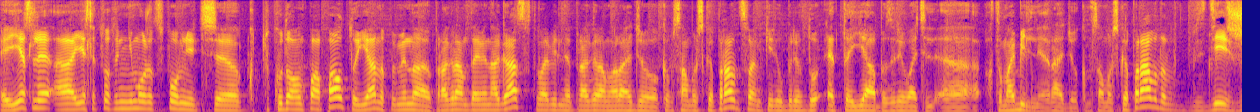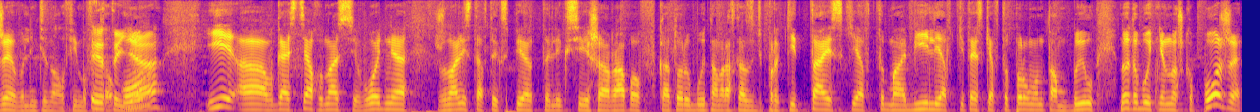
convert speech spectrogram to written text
Если, а, если кто-то не может вспомнить, э, куда он попал, то я напоминаю. Программа «Дави на газ», автомобильная программа радио «Комсомольская правда». С вами Кирилл Бревду. Это я, обозреватель э, автомобильное радио «Комсомольская правда». Здесь же Валентин Алфимов. Это он. я. И а, в гостях у нас сегодня журналист-автоэксперт Алексей Шарапов, который будет нам рассказывать про китайские автомобили, ав- китайский автопром он там был. Но это будет немножко позже.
